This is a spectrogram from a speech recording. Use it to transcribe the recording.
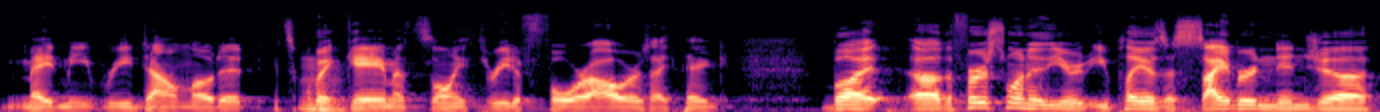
made me re-download it. It's a quick game. It's only three to four hours, I think. But uh, the first one is you you play as a cyber ninja,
